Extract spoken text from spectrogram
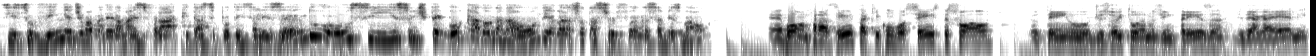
se isso vinha de uma maneira mais fraca e está se potencializando, ou se isso a gente pegou carona na onda e agora só está surfando essa mesma onda. É, bom, é um prazer estar aqui com vocês, pessoal. Eu tenho 18 anos de empresa, de DHL,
